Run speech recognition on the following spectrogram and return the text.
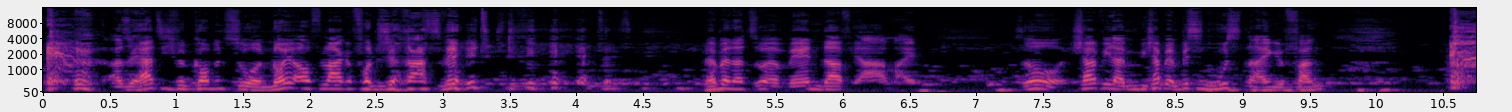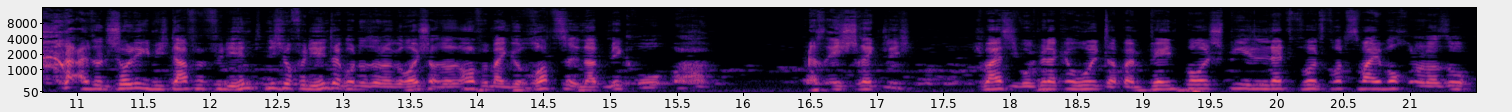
Also herzlich willkommen zur Neuauflage von Gerards Welt. Wenn man das so erwähnen darf, ja, mein. So, ich habe wieder, ich habe ein bisschen Husten eingefangen. Also entschuldige ich mich dafür für die nicht nur für die Hintergründe, sondern Geräusche, sondern auch für mein Gerotze in das Mikro. Oh, das ist echt schrecklich. Ich weiß nicht, wo ich mir das geholt habe. Beim Paintball-Spiel vor, vor zwei Wochen oder so.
